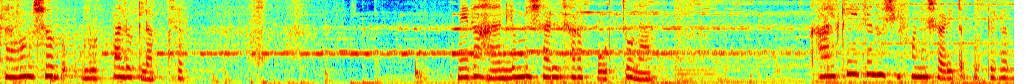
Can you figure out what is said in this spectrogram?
কেমন সব উলটপালট লাগছে? মেধা হ্যান্ডলুমের শাড়ি ছাড়া পরতো না। কালকেই কেন শিফনের শাড়িটা পরতে গেল?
